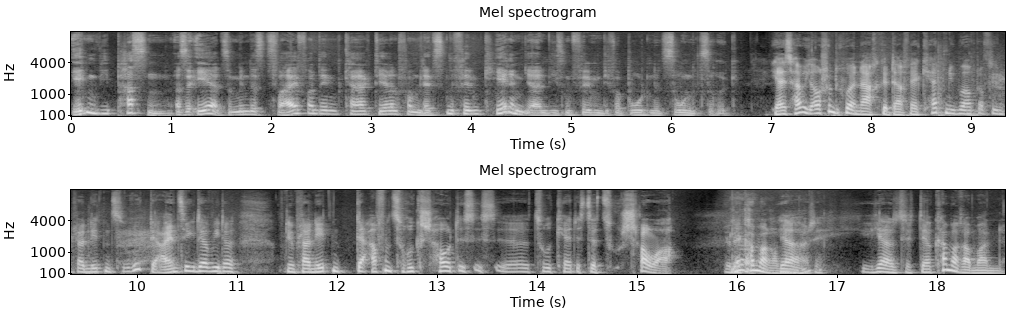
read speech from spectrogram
irgendwie passen. Also eher, zumindest zwei von den Charakteren vom letzten Film kehren ja in diesem Film in die verbotene Zone zurück. Ja, das habe ich auch schon drüber nachgedacht. Wer kehrt denn überhaupt auf den Planeten zurück? Der Einzige, der wieder auf den Planeten der Affen zurückschaut, ist, ist äh, zurückkehrt, ist der Zuschauer. Ja, der Kameramann. Ja, der, ja, der der Kameramann.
